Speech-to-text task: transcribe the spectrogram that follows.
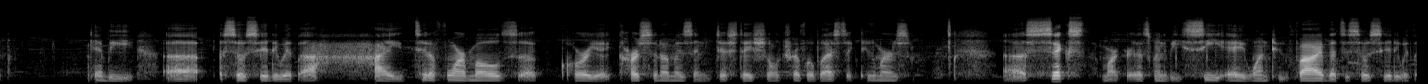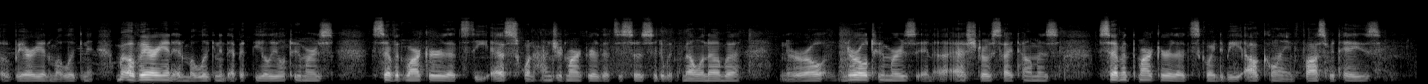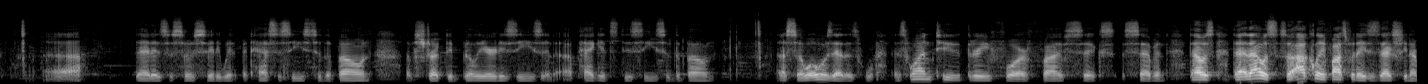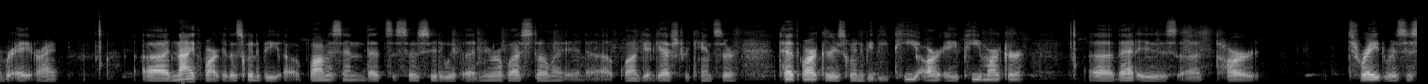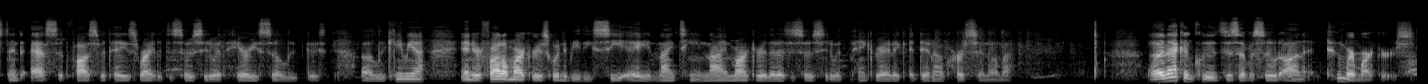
can be uh, associated with uh, hydatidiform moles, uh, choriocarcinomas, and gestational trophoblastic tumors. Uh, sixth marker, that's going to be CA125, that's associated with ovarian, malignant, ovarian and malignant epithelial tumors. Seventh marker, that's the S100 marker, that's associated with melanoma, neural, neural tumors, and uh, astrocytomas. Seventh marker, that's going to be alkaline phosphatase. Uh, that is associated with metastases to the bone, obstructive biliary disease, and uh, Paget's disease of the bone. Uh, so what was that? That's, that's one, two, three, four, five, six, seven. That was that. That was so alkaline phosphatase is actually number eight, right? Uh, ninth marker. That's going to be uh. That's associated with uh, neuroblastoma and uh, lung and gastric cancer. Tenth marker is going to be the TRAP marker. Uh, that is uh, tar trait resistant acid phosphatase, right? It's associated with hairy cell uh, leukemia. And your final marker is going to be the CA199 marker that is associated with pancreatic adenocarcinoma. Uh, that concludes this episode on tumor markers.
